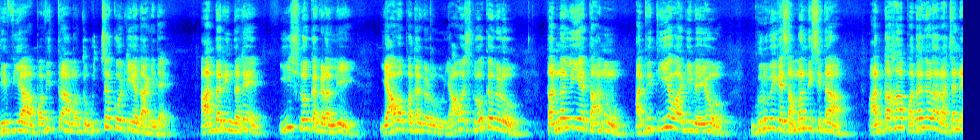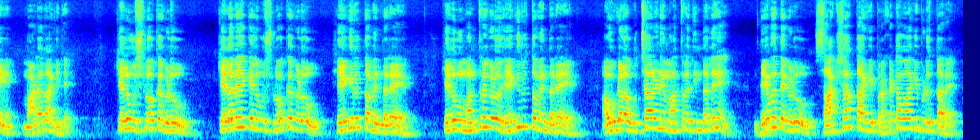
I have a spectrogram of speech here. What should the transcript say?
ದಿವ್ಯ, ಪವಿತ್ರ ಮತ್ತು ಉಚ್ಚಕೋಟಿಯದಾಗಿದೆ ಆದ್ದರಿಂದಲೇ ಈ ಶ್ಲೋಕಗಳಲ್ಲಿ ಯಾವ ಪದಗಳು, ಯಾವ ಶ್ಲೋಕಗಳು ತನ್ನಲ್ಲಿಯೇ ತಾನು ಅದ್ವಿತೀಯವಾಗಿವೆಯೋ, ಗುರುವಿಗೆ ಸಂಬಂಧಿಸಿದ ಅಂತಹ ಪದಗಳ ರಚನೆ ಮಾಡಲಾಗಿದೆ. ಕೆಲವು ಶ್ಲೋಕಗಳು, ಕೆಲವೇ ಕೆಲವು ಶ್ಲೋಕಗಳು ಹೇಗಿರುತ್ತವೆಂದರೆ, ಕೆಲವು ಮಂತ್ರಗಳು ಹೇಗಿರುತ್ತವೆಂದರೆ, ಅವುಗಳ ಉಚ್ಚಾರಣೆ ಮಾತ್ರದಿಂದಲೇ ದೇವತೆಗಳು ಸಾಕ್ಷಾತ್ತಾಗಿ ಪ್ರಕಟವಾಗಿ ಬಿಡುತ್ತಾರೆ.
